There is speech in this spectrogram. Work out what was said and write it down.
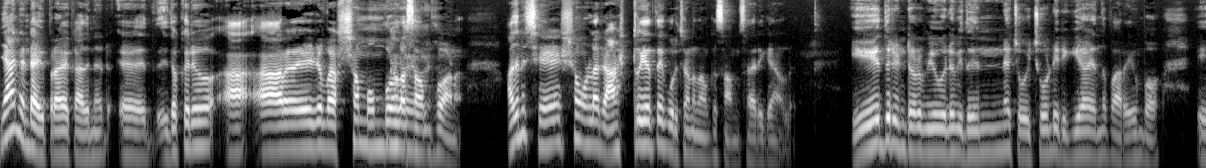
ഞാൻ എന്റെ അഭിപ്രായമൊക്കെ അതിന് ഇതൊക്കെ ഒരു ആറേഴ് വർഷം മുമ്പുള്ള. സംഭവമാണ്. അതിന് ശേഷമുള്ള രാഷ്ട്രീയത്തെക്കുറിച്ചാണ് നമുക്ക് സംസാരിക്കാനുള്ളത്. ഏതൊരു ഇന്റർവ്യൂവിലും ഇത് തന്നെ ചോദിച്ചുകൊണ്ടിരിക്കുക എന്ന് പറയുമ്പോൾ ഈ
